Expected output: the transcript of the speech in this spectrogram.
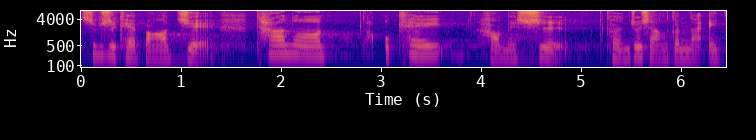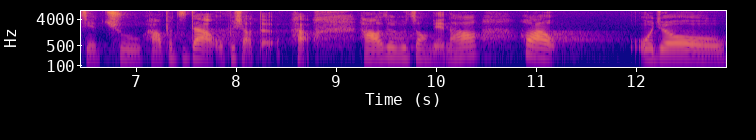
是不是可以帮他借？他呢，OK，好，没事，可能就想跟男 A 接触，好，不知道，我不晓得，好，好，这不是重点。然后后来我就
